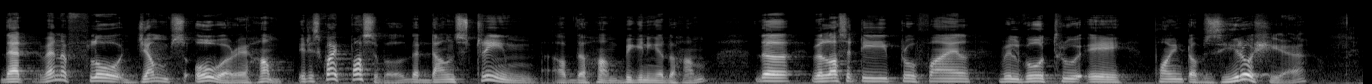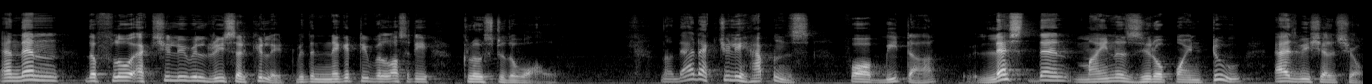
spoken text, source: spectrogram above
that when a flow jumps over a hump, it is quite possible that downstream of the hump, beginning of the hump, the velocity profile will go through a point of 0 shear and then the flow actually will recirculate with a negative velocity close to the wall. Now, that actually happens for beta less than minus 0.2 as we shall show.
